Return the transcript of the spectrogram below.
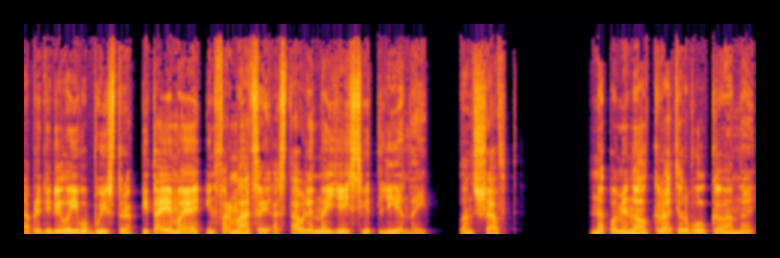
определила его быстро, питаемая информацией, оставленной ей Светленой. Ландшафт напоминал кратер вулкана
